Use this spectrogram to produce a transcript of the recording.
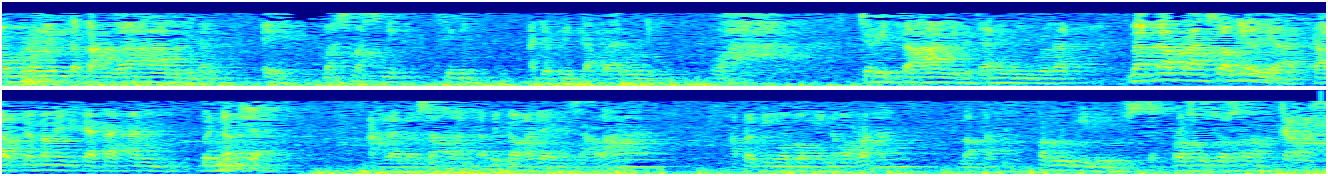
Ngobrolin tetangga gitu kan. Eh, mas-mas nih, sini ada berita baru nih. Wah, cerita gitu kan, ibu kan. Maka peran suami lihat kalau memang yang dikatakan benar ya ahlan wa Tapi kalau ada yang salah, apalagi ngomongin orang maka perlu diluruskan. Rasulullah SAW keras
